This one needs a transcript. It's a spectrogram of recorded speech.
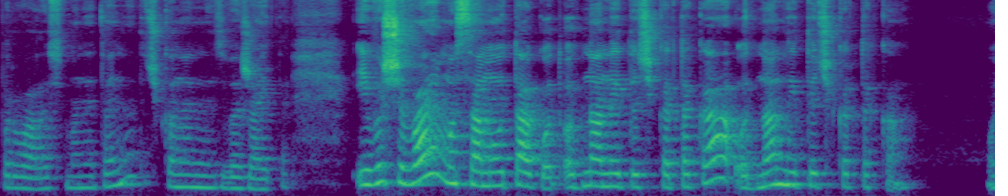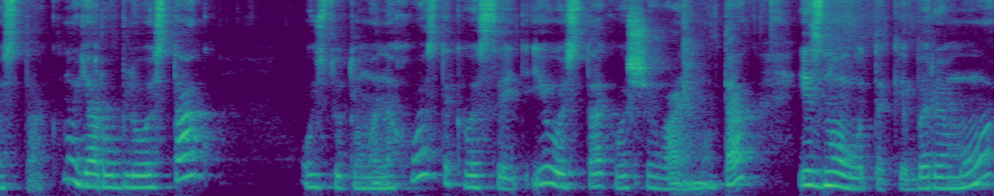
порвалась в мене та ниточка, але не зважайте. І вишиваємо саме отак: от одна ниточка така, одна ниточка така. Ось так. Ну, я роблю ось так. Ось тут у мене хвостик висить, і ось так вишиваємо. так? І знову таки беремо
